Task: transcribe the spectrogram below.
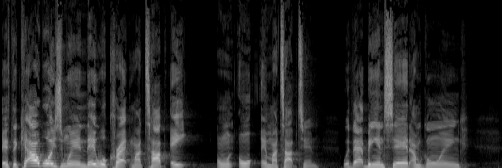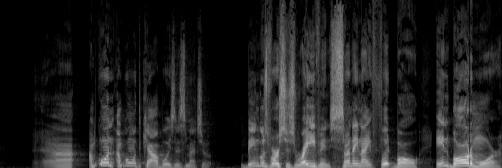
If the Cowboys win, they will crack my top eight on, on in my top ten. With that being said, I'm going. Uh, I'm going. I'm going with the Cowboys in this matchup. Bengals versus Ravens Sunday night football in Baltimore.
